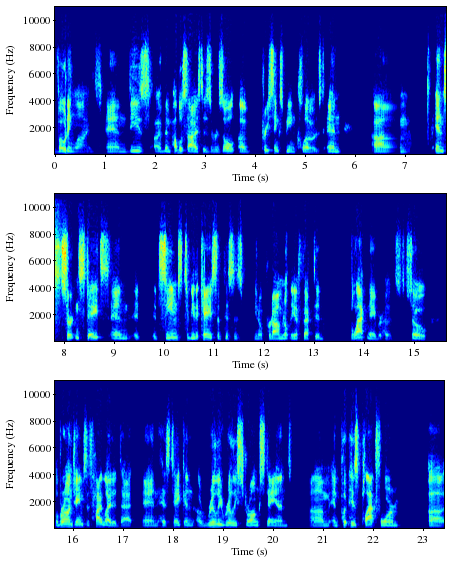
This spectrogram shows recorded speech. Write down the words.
voting lines. And these have been publicized as a result of precincts being closed. And um, in certain states, and it, it seems to be the case that this is, you know, predominantly affected black neighborhoods. So LeBron James has highlighted that and has taken a really, really strong stand um, and put his platform uh,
